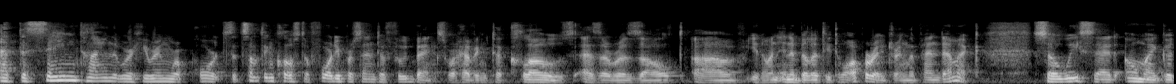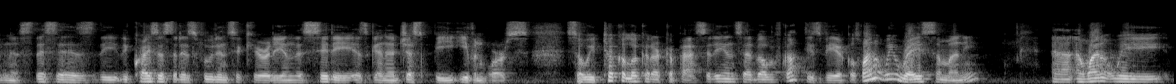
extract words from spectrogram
at the same time that we're hearing reports that something close to 40% of food banks were having to close as a result of, you know, an inability to operate during the pandemic. So we said, oh my goodness, this is the, the crisis that is food insecurity in the city is going to just be even worse. So we took a look at our capacity and said, well, we've got these vehicles. Why don't we raise some money? Uh, and why don't we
